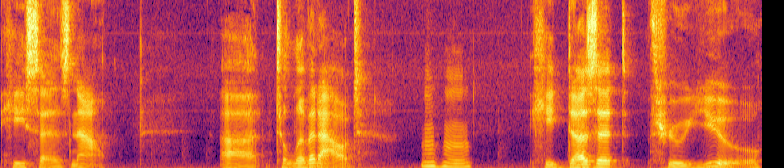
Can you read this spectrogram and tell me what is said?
he says now uh, to live it out, Mm-hmm. He does it through you,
